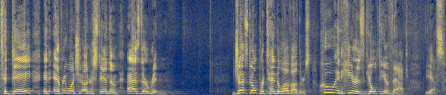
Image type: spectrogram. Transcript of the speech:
today and everyone should understand them as they're written. Just don't pretend to love others. Who in here is guilty of that? Yes.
